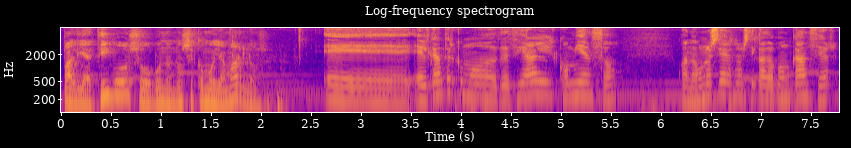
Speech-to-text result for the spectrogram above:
paliativos o bueno, no sé cómo llamarlos. Eh, el cáncer, como decía al comienzo, cuando uno se ha diagnosticado con cáncer,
